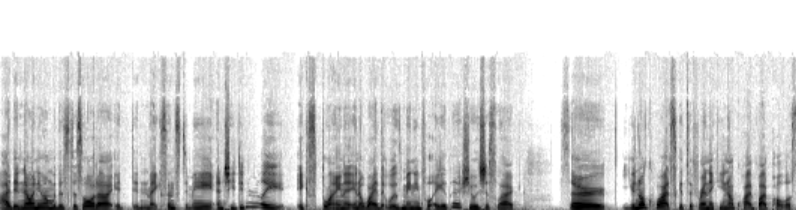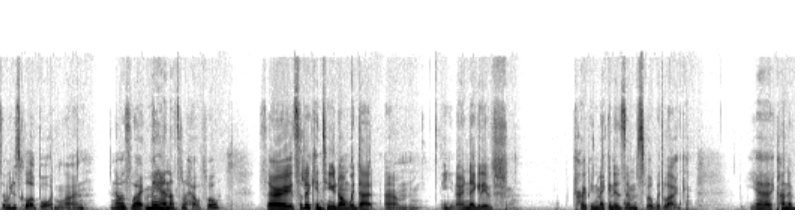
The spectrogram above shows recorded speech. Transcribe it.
I didn't know anyone with this disorder. It didn't make sense to me, and she didn't really explain it in a way that was meaningful either. She was just like, "So you're not quite schizophrenic, you're not quite bipolar, so we just call it borderline. And I was like, man, that's not helpful. So it sort of continued on with that, um, you know, negative coping mechanisms, but with like, yeah, kind of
